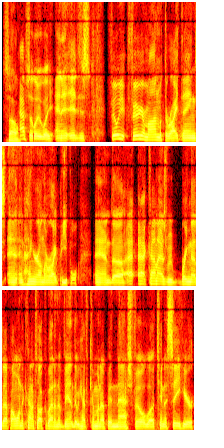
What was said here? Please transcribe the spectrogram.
So absolutely. And it, it is fill, fill your mind with the right things and, and hang around the right people. And uh, kind of as we bring that up, I want to kind of talk about an event that we have coming up in Nashville, uh, Tennessee here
